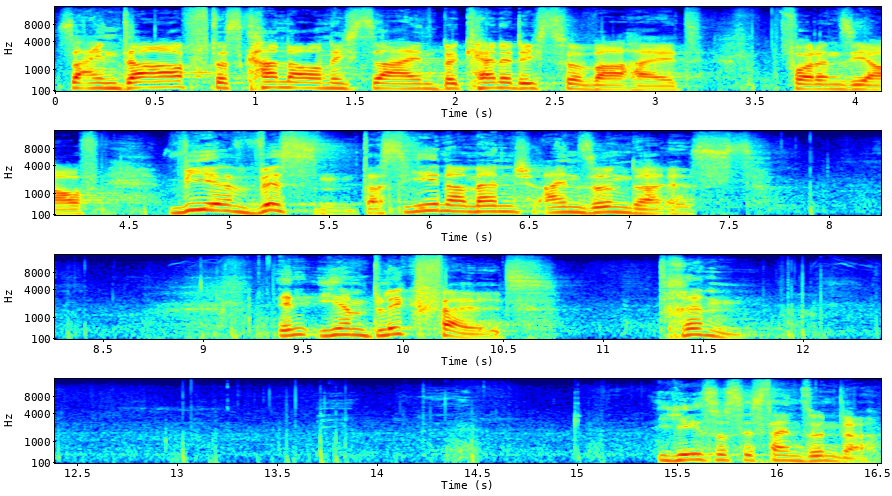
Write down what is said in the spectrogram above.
sein darf, das kann auch nicht sein. Bekenne dich zur Wahrheit, fordern sie auf. Wir wissen, dass jener Mensch ein Sünder ist. In ihrem Blickfeld drin. Jesus ist ein Sünder.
